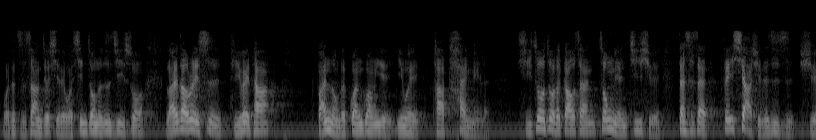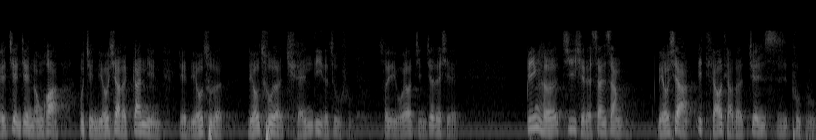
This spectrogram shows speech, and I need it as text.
我的纸上就写了我心中的日记，说来到瑞士体会它繁荣的观光业，因为它太美了。喜作作的高山，终年积雪，但是在非下雪的日子，雪渐渐融化。不仅留下了甘霖，也流出了流出了全地的祝福。所以我要紧接着写：冰河积雪的山上，留下一条条的绢丝瀑布，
